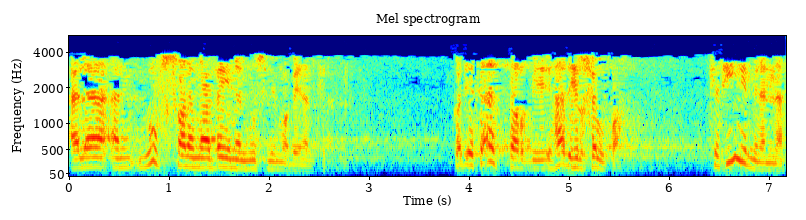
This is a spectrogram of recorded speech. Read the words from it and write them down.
على أن يفصل ما بين المسلم وبين الكافر. قد يتأثر بهذه الخلطة كثير من الناس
